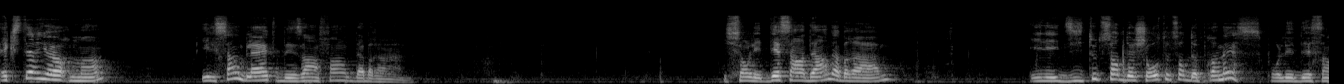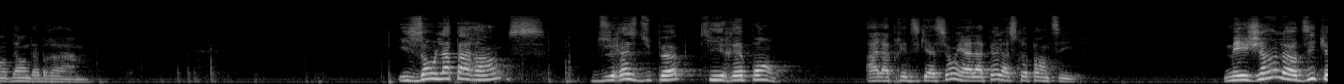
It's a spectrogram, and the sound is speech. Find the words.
extérieurement, ils semblent être des enfants d'Abraham. Ils sont les descendants d'Abraham. Il est dit toutes sortes de choses, toutes sortes de promesses pour les descendants d'Abraham. Ils ont l'apparence du reste du peuple qui répond à la prédication et à l'appel à se repentir. Mais Jean leur dit que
